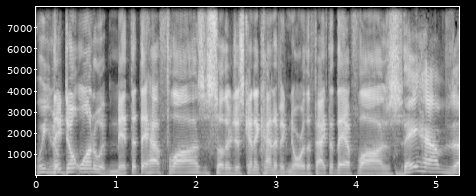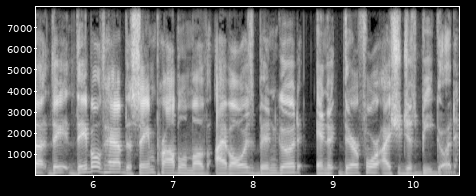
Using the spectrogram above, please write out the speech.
Well, you they don't want to admit that they have flaws, so they're just going to kind of ignore the fact that they have flaws. They have the they they both have the same problem of I've always been good and therefore I should just be good.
